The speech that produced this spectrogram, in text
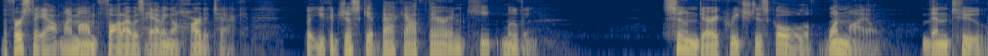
The first day out, my mom thought I was having a heart attack, but you could just get back out there and keep moving. Soon Derek reached his goal of one mile, then two.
